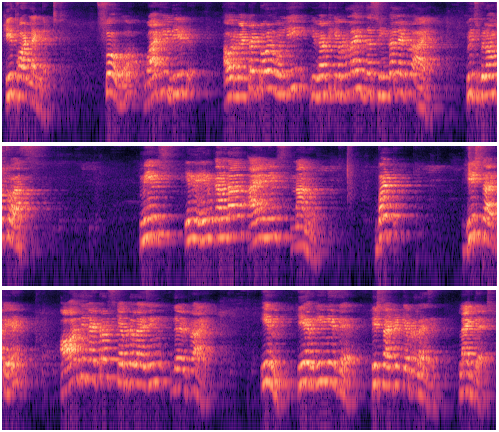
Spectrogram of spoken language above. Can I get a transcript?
He thought like that. So, what he did, our mentor told only you have to capitalize the single letter I, which belongs to us. Means, in, in Kannada, I means Nanu. But, he started all the letters capitalizing the letter I. In, here in is there. He started capitalizing like that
